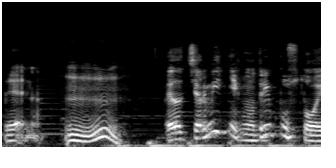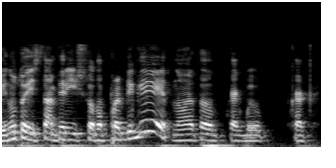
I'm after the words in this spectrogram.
Реально. Mm-hmm. Этот термитник внутри пустой. Ну, то есть там периодически что-то пробегает, но это как бы как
